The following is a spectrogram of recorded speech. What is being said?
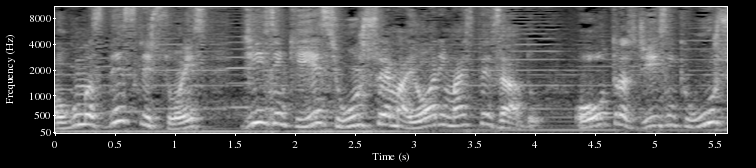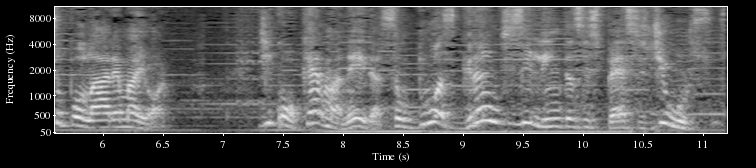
Algumas descrições dizem que esse urso é maior e mais pesado, outras dizem que o urso polar é maior. De qualquer maneira, são duas grandes e lindas espécies de ursos.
